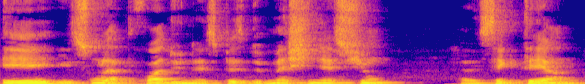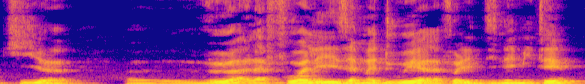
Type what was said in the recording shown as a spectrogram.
et ils sont la proie d'une espèce de machination euh, sectaire qui euh, veut à la fois les amadouer, à la fois les dynamiter,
